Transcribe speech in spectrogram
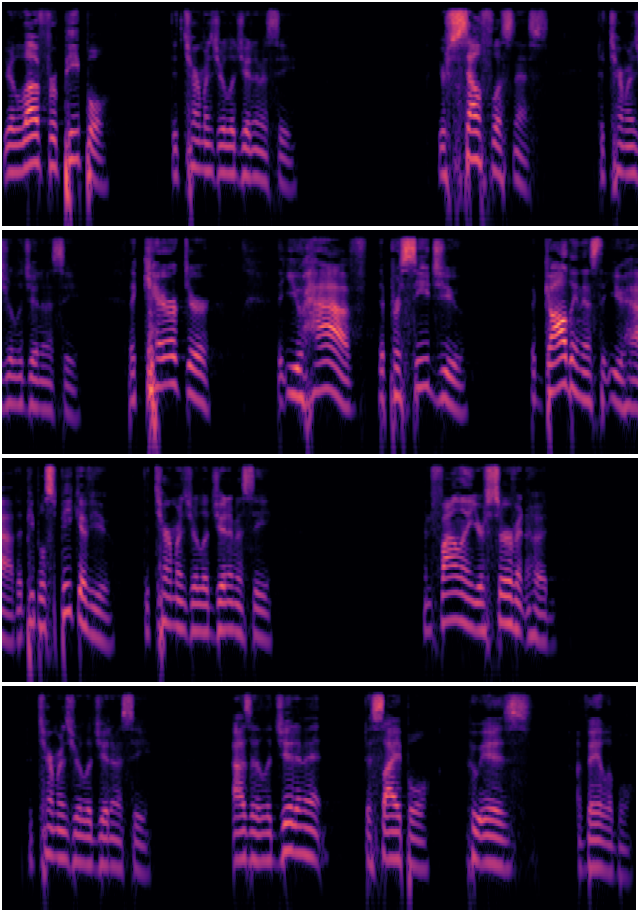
Your love for people determines your legitimacy. Your selflessness determines your legitimacy. The character that you have that precedes you, the godliness that you have, that people speak of you, determines your legitimacy. And finally, your servanthood determines your legitimacy. As a legitimate disciple who is available.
